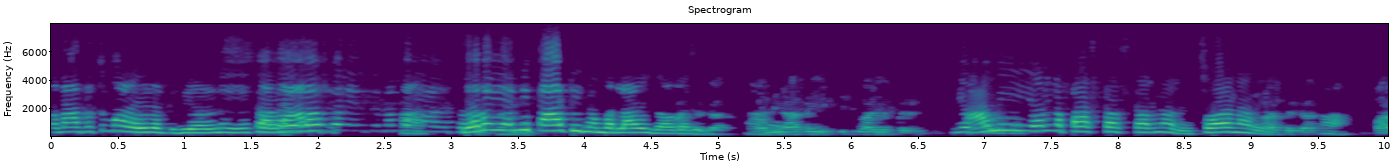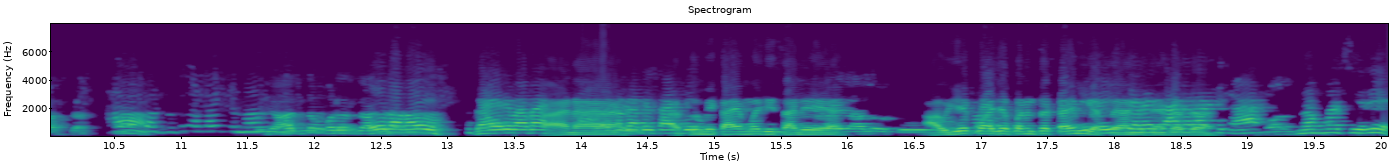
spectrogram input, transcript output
पण आता तुम्हाला येण्यात वेळ नाही कारण हा. यांनी पार्टी नंबर लावेल असं दोघांनी का? आणि आता हे किती वाजेपर्यंत आम्ही यांना पाच तास करणार आहे चोळणार आहे. असं का? हा. पाच तास. हा. म्हणजे आज नंबरच ए लागला. बाबा ए, ना. जाय रे बाबा. काय आता काय नाही सांगतो? तुम्ही काय मध्ये चाले करायला आलो होतो. अहो एक वाजेपर्यंत टाइम हे घेतलाय काही आम्ही करायचं आलं त्यांचा माहिती का? नंबरची रे.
